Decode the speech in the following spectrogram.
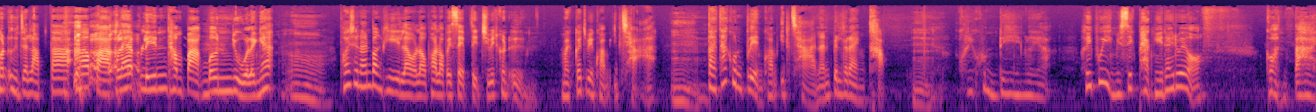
คนอื่นจะหลับตาอ้าปากแลบลิ้นทำปากเบินอยู่อะไรเงี้ยเออเพราะฉะนั้นบางทีเราเราพอเราไปเสพติดชีวิตคนอื่น มันก็จะมีความอิจฉาอืมแต่ถ้าคุณเปลี่ยนความอิจฉานั้นเป็นแรงขับอืมคนนี้คุณดีจังเลยอะเฮ้ยผู้หญิงมีซิกแพคนี้ได้ด้วยเหรอก่อนตาย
